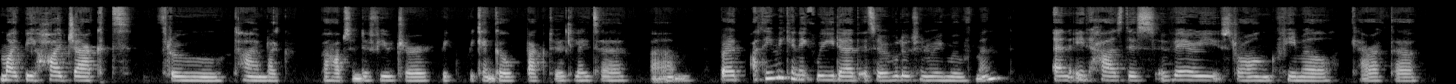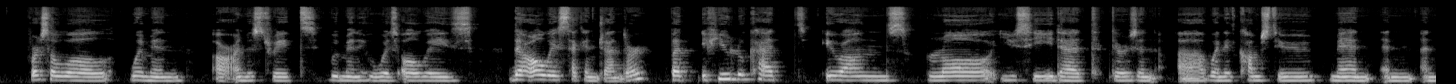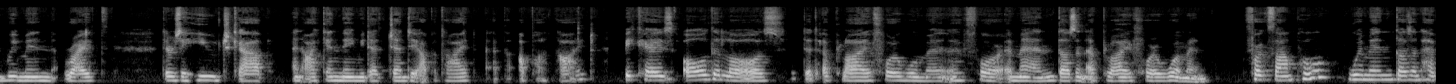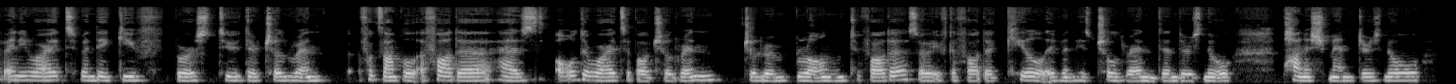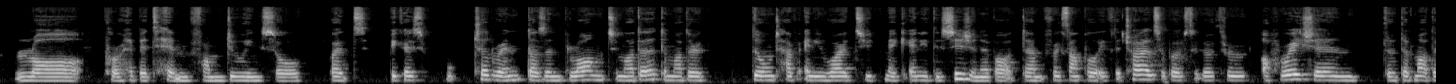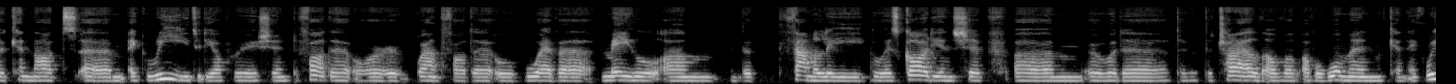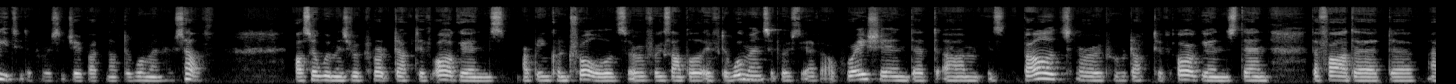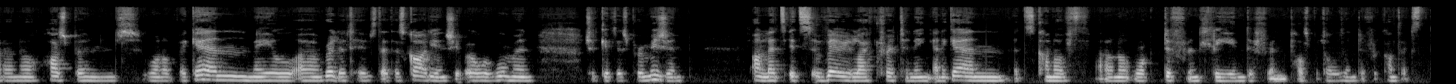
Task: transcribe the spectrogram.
might be hijacked through time, like perhaps in the future. We, we can go back to it later. Um, but I think we can agree that it's a revolutionary movement and it has this very strong female character. First of all, women are on the street, women who was always, they're always second gender. But if you look at Iran's law, you see that there's an uh, when it comes to men and and women right, there's a huge gap, and I can name it as gender apartheid. Apartheid. Because all the laws that apply for a woman for a man doesn't apply for a woman. For example, women doesn't have any rights when they give birth to their children. For example, a father has all the rights about children children belong to father. So if the father kill even his children, then there's no punishment. There's no law prohibit him from doing so. But because children doesn't belong to mother, the mother don't have any right to make any decision about them. For example, if the child's supposed to go through operation, the, the mother cannot um, agree to the operation. The father or grandfather or whoever male um, in the family who has guardianship um, over the, the, the, child of a, of a woman can agree to the procedure, but not the woman herself. Also, women's reproductive organs are being controlled. So, for example, if the woman's supposed to have an operation that um, is about her reproductive organs, then the father, the I don't know, husband, one of again male uh, relatives that has guardianship over a woman, should give this permission unless it's very life threatening. And again, it's kind of, I don't know, work differently in different hospitals and different contexts.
